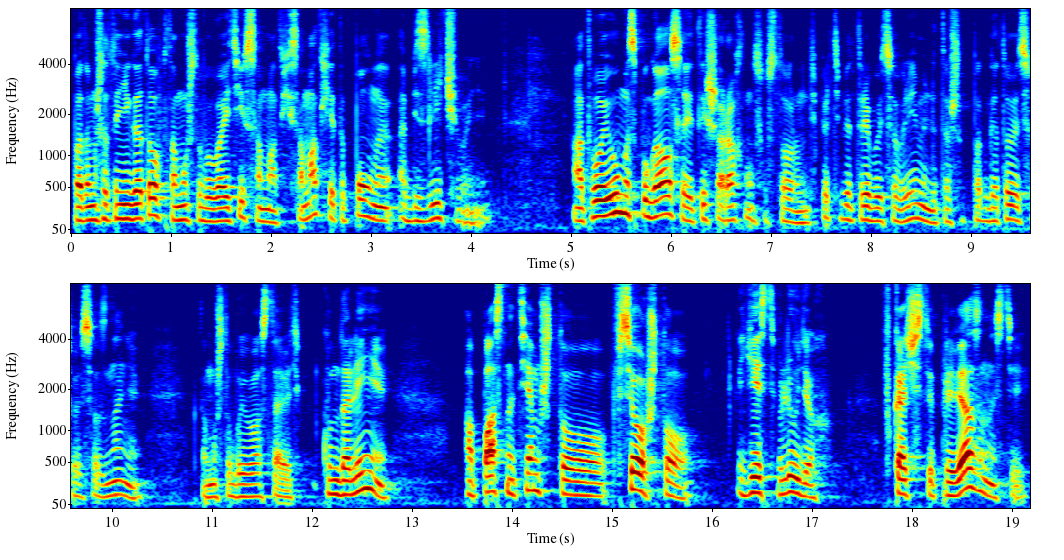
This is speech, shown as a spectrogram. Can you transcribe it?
потому что ты не готов к тому, чтобы войти в самадхи. Самадхи – это полное обезличивание. А твой ум испугался, и ты шарахнулся в сторону. Теперь тебе требуется время для того, чтобы подготовить свое сознание к тому, чтобы его оставить. Кундалини опасно тем, что все, что есть в людях в качестве привязанностей,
